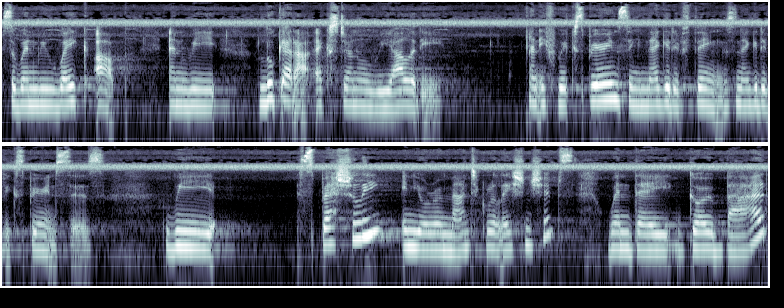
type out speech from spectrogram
So when we wake up and we look at our external reality, and if we're experiencing negative things, negative experiences, we, especially in your romantic relationships, when they go bad,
